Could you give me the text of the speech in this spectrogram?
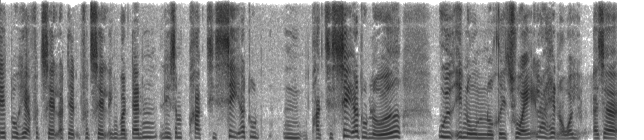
det, du her fortæller, den fortælling, hvordan ligesom praktiserer du, mm, praktiserer du noget ud i nogle ritualer hen over, altså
